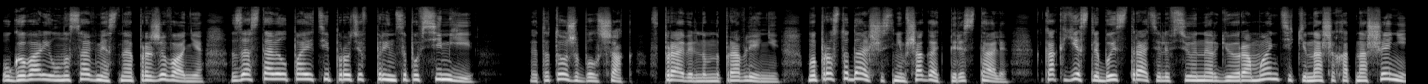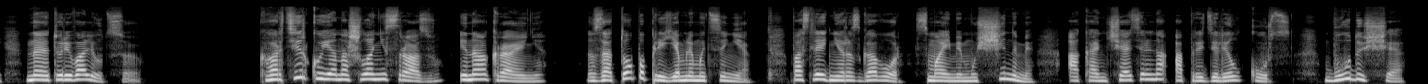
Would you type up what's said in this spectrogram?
уговорил на совместное проживание, заставил пойти против принципов семьи. Это тоже был шаг в правильном направлении. Мы просто дальше с ним шагать перестали, как если бы истратили всю энергию романтики наших отношений на эту революцию. Квартирку я нашла не сразу и на окраине, зато по приемлемой цене. Последний разговор с моими мужчинами окончательно определил курс. Будущее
